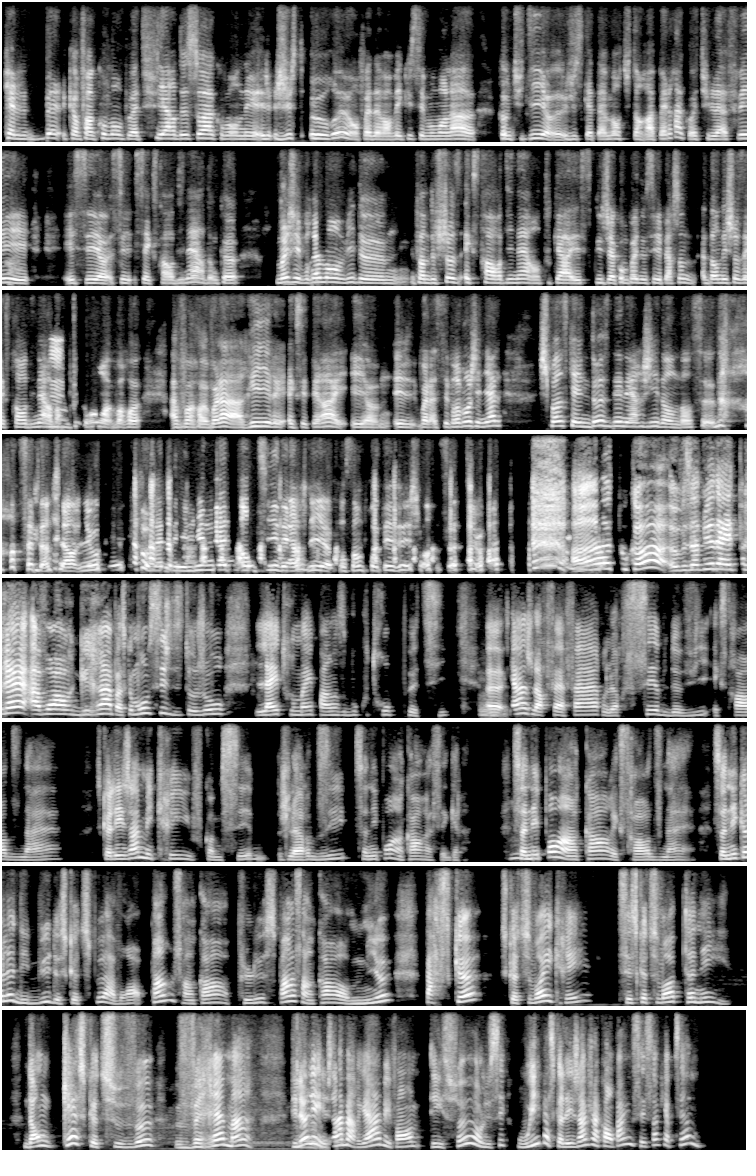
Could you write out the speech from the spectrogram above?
quelle belle, enfin, comment on peut être fier de soi, comment on est juste heureux en fait d'avoir vécu ces moments-là, euh, comme tu dis, jusqu'à ta mort, tu t'en rappelleras, quoi. Tu l'as fait ah. et, et c'est, extraordinaire. Donc, moi, j'ai vraiment envie de, enfin, de choses extraordinaires, en tout cas. Et ce que j'accompagne aussi les personnes dans des choses extraordinaires, avoir mmh. plus grand, avoir, avoir, voilà, à rire, et, etc. Et, et voilà, c'est vraiment génial je pense qu'il y a une dose d'énergie dans, dans, ce, dans, cette interview. Il faut mettre des lunettes anti-énergie euh, pour s'en protéger, je pense. Tu vois. En tout cas, vous êtes mieux d'être prêt à voir grand, parce que moi aussi, je dis toujours, l'être humain pense beaucoup trop petit. Euh, quand je leur fais faire leur cible de vie extraordinaire, ce que les gens m'écrivent comme cible, je leur dis, ce n'est pas encore assez grand. Ce mmh. n'est pas encore extraordinaire. Ce n'est que le début de ce que tu peux avoir. Pense encore plus, pense encore mieux parce que ce que tu vas écrire, c'est ce que tu vas obtenir. Donc, qu'est-ce que tu veux vraiment? Puis là, les gens me regardent et font T'es sûr, Lucie? Oui, parce que les gens que j'accompagne, c'est ça qu'ils obtiennent.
